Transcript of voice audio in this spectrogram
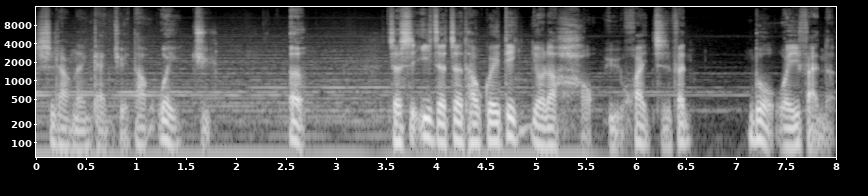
是让人感觉到畏惧。二，则是依着这套规定，有了好与坏之分。若违反了，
